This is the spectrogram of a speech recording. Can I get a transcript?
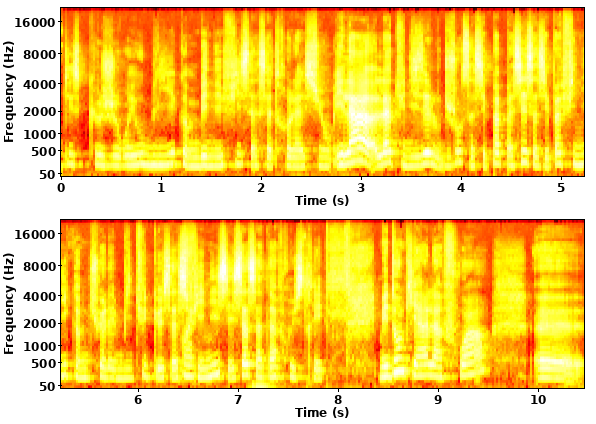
qu'est-ce que j'aurais oublié comme bénéfice à cette relation? Et là, là, tu disais l'autre jour, ça s'est pas passé, ça s'est pas fini comme tu as l'habitude que ça se finisse, et ça, ça t'a frustré. Mais donc, il y a à la fois, euh,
